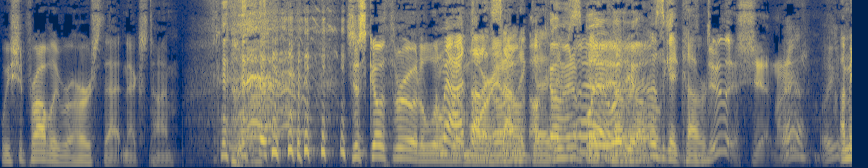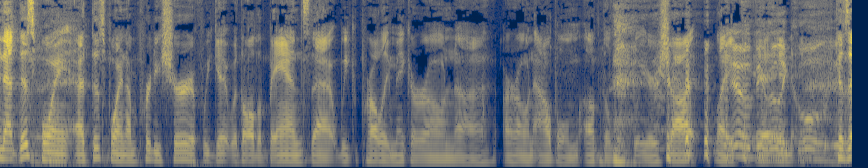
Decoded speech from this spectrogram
We should probably rehearse that next time. Just go through it a little mean, I bit thought more. it you know? sounded I'll good. come in was and a play good with cover. y'all. It was a good cover. Do this shit, man. I mean, at this point, at this point, I'm pretty sure if we get with all the bands that we could probably make our own uh, our own album of the local earshot. Like, Yeah, it would be really cool. because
